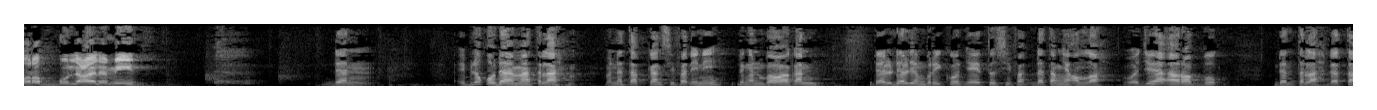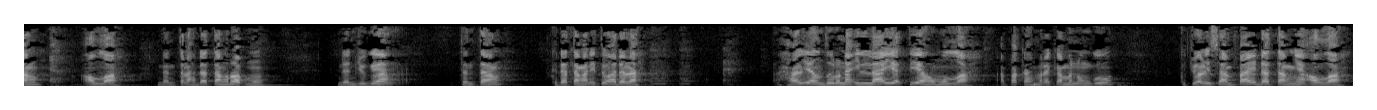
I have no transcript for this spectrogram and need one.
رب العالمين. Dan Ibnu Qudamah telah menetapkan sifat ini dengan membawakan dalil-dalil yang berikut yaitu sifat datangnya Allah. Wajah rabbuk. Dan telah datang Allah dan telah datang Rabbmu. Dan juga tentang kedatangan itu adalah hal yang turuna illa ya'tiyahumullah. Apakah mereka menunggu kecuali sampai datangnya Allah?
